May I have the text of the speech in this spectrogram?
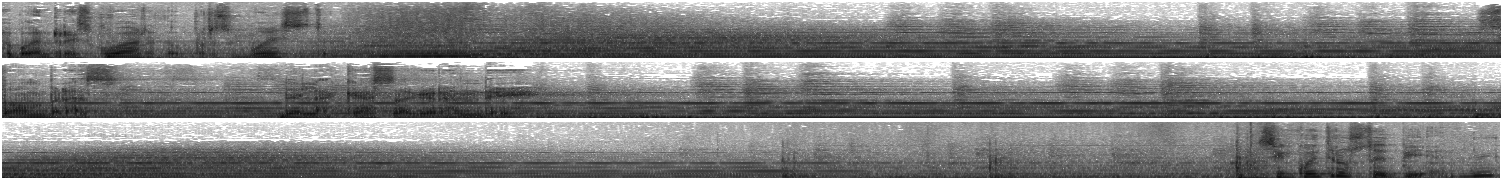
A buen resguardo, por supuesto. Sombras de la Casa Grande. ¿Se encuentra usted bien?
